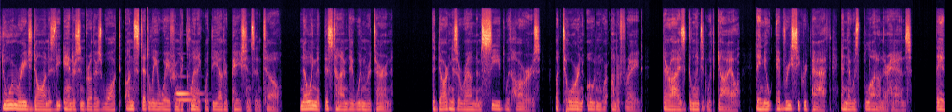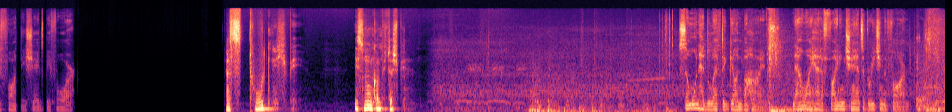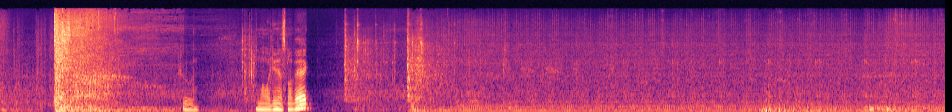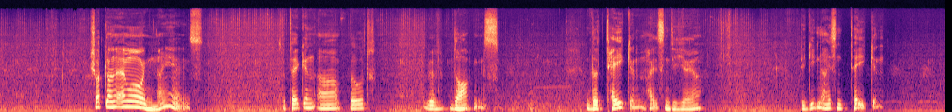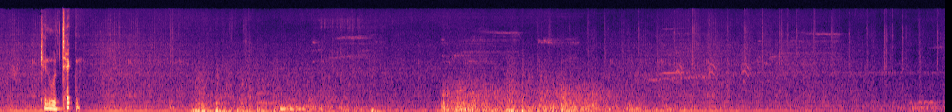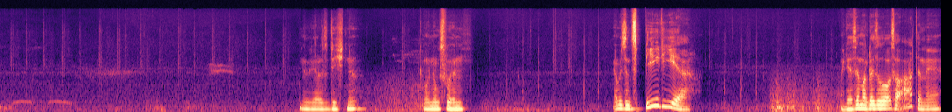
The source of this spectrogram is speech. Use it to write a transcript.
storm raged on as the Anderson brothers walked unsteadily away from the clinic with the other patients in tow, knowing that this time they wouldn't return. The darkness around them seethed with horrors, but Tor and Odin were unafraid. Their eyes glinted with guile. They knew every secret path, and there was blood on their hands. They had fought these shades before. Das tut nicht weh. Ist nur ein Computerspiel. Someone had left a gun behind. Now I had a fighting chance of reaching the farm. Cool. Machen wir den erstmal weg. Shotgun Ammo, nice. The taken are built with darkness. The Taken heißen die hier, ja? Die Gegner heißen Taken. Kennen nur Taken. dicht, ne? Kann man nirgendwo hin. Ja, wir sind speedier. Der ist ja immer gleich so außer Atem, ey.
